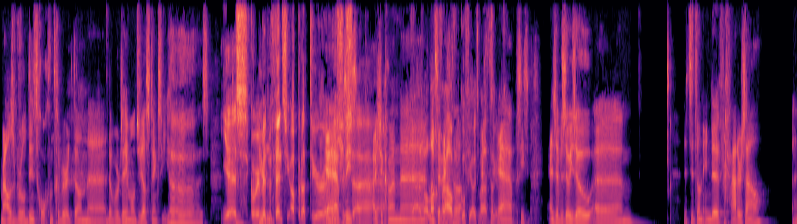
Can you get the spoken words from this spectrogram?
Maar als het bijvoorbeeld dinsdagochtend gebeurt, dan, eh, dan worden ze helemaal enthousiast. Dan denken ze, yes. Yes, ik kom weer met mijn fancy apparatuur. Ja, ja, precies. eh, Als je gewoon... eh, Ja, wel een verhaal van de koffieautomaat natuurlijk. Ja, precies. En ze hebben sowieso... ehm het zit dan in de vergaderzaal eh,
